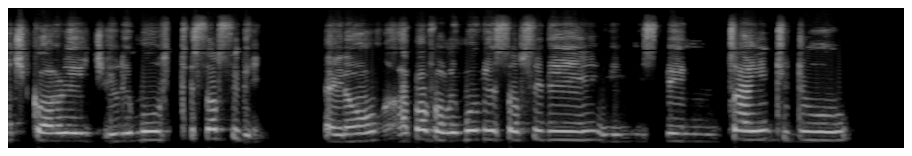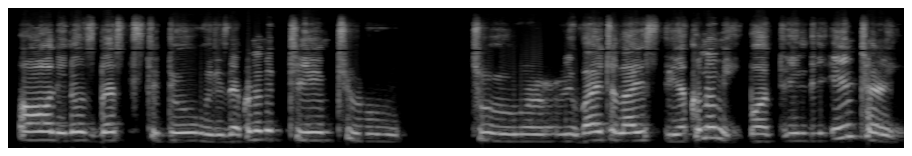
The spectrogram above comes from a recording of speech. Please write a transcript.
much courage, he removed subsidy you know, apart from removing subsidy, he's been trying to do all he knows best to do with his economic team to to revitalize the economy. But in the interim,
